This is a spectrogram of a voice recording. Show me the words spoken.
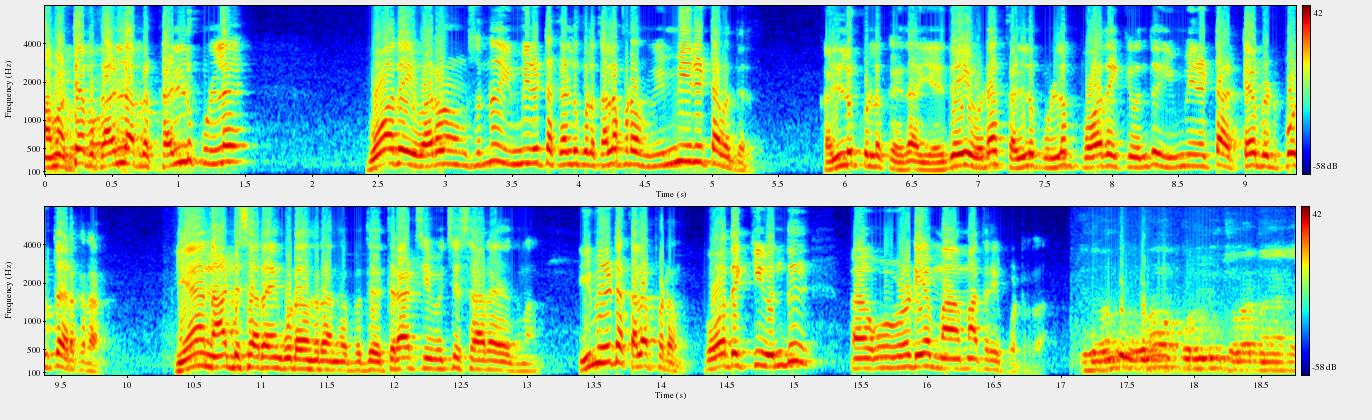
ஆமாம் டேப் கல் அப்புறம் கல்லுக்குள்ளே போதை வரணும்னு சொன்னால் இம்மீடியட்டாக கல்லுக்குள்ளே கலப்படம் இம்மீடியட்டாக வந்துடுது கல்லுக்குள்ள இதாக எதை விட கல்லுக்குள்ளே போதைக்கு வந்து இம்மீடியட்டாக டேப்லெட் போட்டு தான் இருக்கிறாங்க ஏன் நாட்டு சாராயம் கூட வந்துறாங்க இப்போ திராட்சையை வச்சு சாராயம் இருக்கலாம் இம்மீடியட்டாக கலப்படம். போதைக்கு வந்து உடனடியாக மா மாத்திரை போட்டுறான் இது வந்து உணவுப் பொருள்னு சொல்ல நாங்க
